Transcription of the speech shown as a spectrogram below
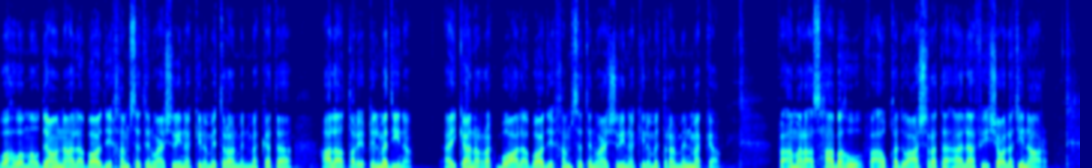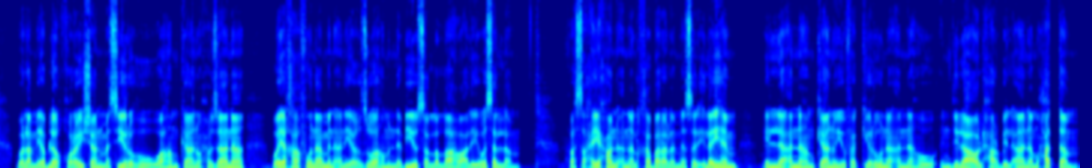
وهو موضع على بعد 25 كيلومترا من مكة على طريق المدينة أي كان الركب على بعد 25 كيلومترا من مكة. فأمر أصحابه فأوقدوا عشرة آلاف شعلة نار. ولم يبلغ قريشا مسيره وهم كانوا حزانا ويخافون من أن يغزوهم النبي صلى الله عليه وسلم. فصحيح أن الخبر لم يصل إليهم إلا أنهم كانوا يفكرون أنه اندلاع الحرب الآن محتم.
